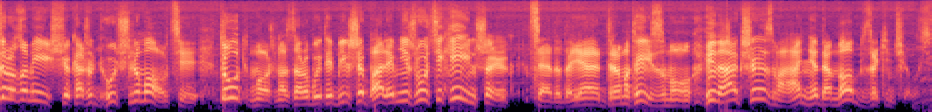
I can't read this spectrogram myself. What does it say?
Зрозумій, що кажуть гучномовці. Тут можна заробити більше балів, ніж в усіх інших. Це додає драматизму. Інакше змагання давно б закінчилось.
